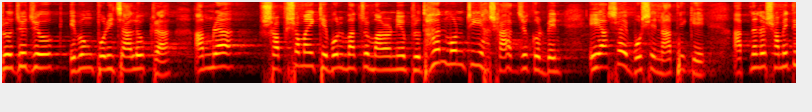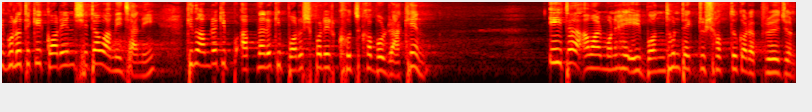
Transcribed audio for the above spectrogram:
প্রযোজক এবং পরিচালকরা, আমরা সবসময় কেবলমাত্র মাননীয় প্রধানমন্ত্রী সাহায্য করবেন এই আশায় বসে না থেকে। আপনারা সমিতিগুলো থেকে করেন সেটাও আমি জানি, কিন্তু আমরা কি, আপনারা কি পরস্পরের খোঁজ খবর রাখেন? এইটা আমার মনে হয় এই বন্ধনটা একটু শক্ত করা প্রয়োজন,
